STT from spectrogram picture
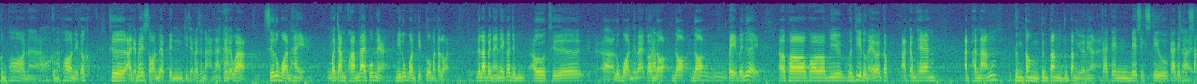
คุณพ่อนะฮะอ๋อครับคุณพ่อเนี่ยก็คืออาจจะไม่ได้สอนแบบเป็นกิจลักษณะนะเพียงแต่ว่าซื้อลูกบอลให้ พอจำความได้ปุ๊บเนี่ยมีลูกบอลติดตัวมาตลอด เวลาไปไหนเนี่ยก็จะเอาถืออ่าลูกบอลใช่ไหมก็ครับเดาะเดาะเดาะอืมอืม เตะไปเรื่อยแล้วพอพอมีพื้นที่ตรงไหนก็อัดกำแพง อัดผนังตึงตังตึงตังตึงตังอยู่อย่างเงี้ย กลายเป็นเบสิ c สกิลกลายเป็นใช่ทักษะ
